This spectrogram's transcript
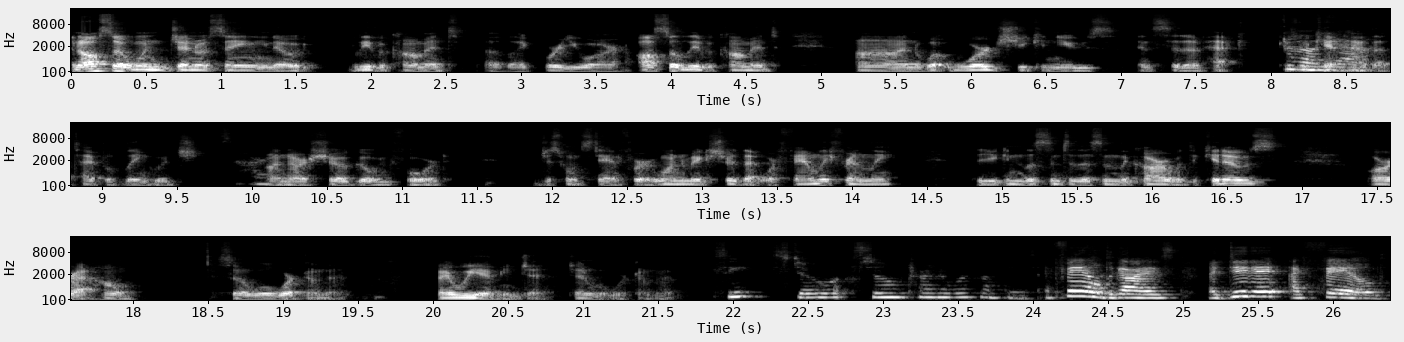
and also, when Jen was saying, you know, leave a comment of like where you are. Also, leave a comment on what words she can use instead of heck, because oh, we can't yeah. have that type of language Sorry. on our show going forward. We just won't stand for it. We want to make sure that we're family friendly, that you can listen to this in the car with the kiddos or at home. So we'll work on that. By we, I mean Jen. Jen will work on that. See, still, still trying to work on things. I failed, guys. I did it. I failed,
